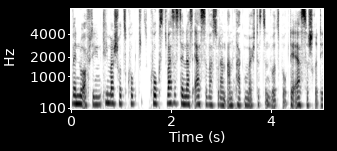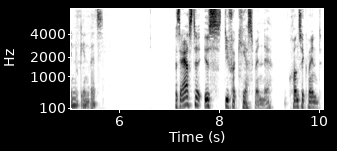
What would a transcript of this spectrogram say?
Wenn du auf den Klimaschutz guckst, guckst, was ist denn das Erste, was du dann anpacken möchtest in Würzburg? Der erste Schritt, den du gehen willst? Das erste ist die Verkehrswende. Konsequent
